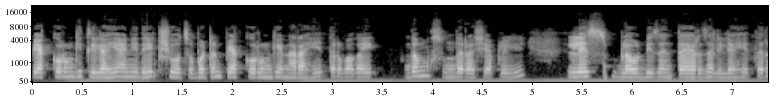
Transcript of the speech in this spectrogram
पॅक करून घेतलेली आहे आणि इथं एक शोचं बटन पॅक करून घेणार आहे. तर बघा एकदम सुंदर अशी आपली लेस ब्लाऊज डिझाईन तयार झालेली आहे. तर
